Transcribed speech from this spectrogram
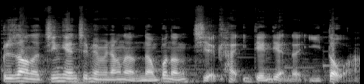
不知道呢，今天这篇文章呢能不能解开一点点的疑窦啊？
